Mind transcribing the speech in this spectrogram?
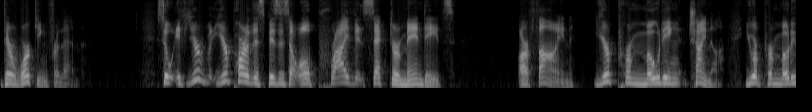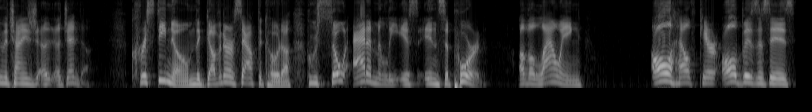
they're working for them. So if you're you're part of this business oh private sector mandates are fine, you're promoting China. You are promoting the Chinese agenda. Kristi Noem, the governor of South Dakota, who so adamantly is in support of allowing all healthcare, all businesses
